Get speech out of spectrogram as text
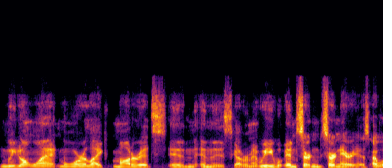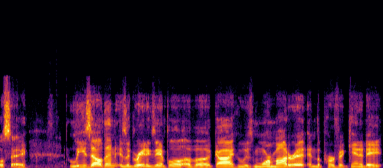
We don't want more like moderates in in this government. We in certain certain areas, I will say. Lee Zeldin is a great example of a guy who is more moderate and the perfect candidate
